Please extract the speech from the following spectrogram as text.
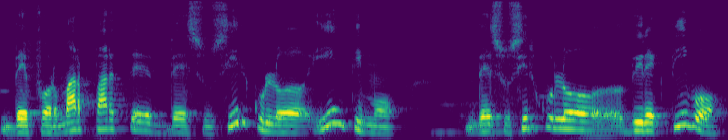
de formar parte de su círculo íntimo, de su círculo directivo.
